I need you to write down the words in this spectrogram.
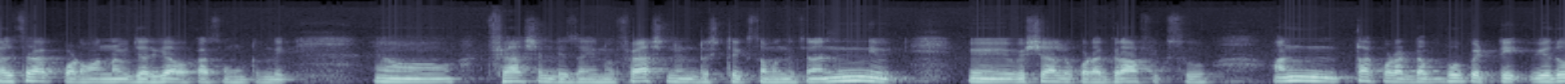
కలిసి రాకపోవడం అన్నవి జరిగే అవకాశం ఉంటుంది. ఫ్యాషన్ డిజైన్ ఫ్యాషన్ ఇండస్ట్రీకి సంబంధించిన అన్ని విషయాలు కూడా గ్రాఫిక్స్ అంతా కూడా డబ్బు పెట్టి ఏదో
